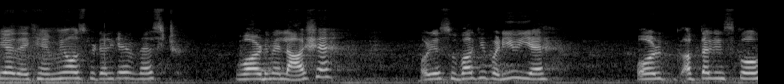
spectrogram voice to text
ये देखें मी हॉस्पिटल के वेस्ट वार्ड में लाश है और ये सुबह की पड़ी हुई है और अब तक इसको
